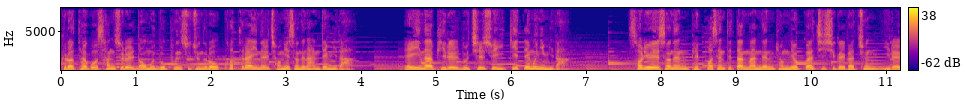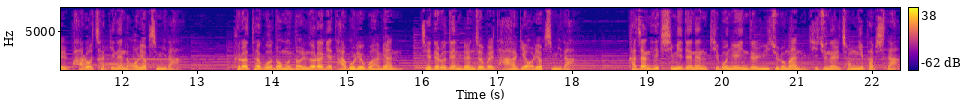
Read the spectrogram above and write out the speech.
그렇다고 상수를 너무 높은 수준으로 커트라인을 정해서는 안 됩니다. A나 B를 놓칠 수 있기 때문입니다. 서류에서는 100%딱 맞는 경력과 지식을 갖춘 이를 바로 찾기는 어렵습니다. 그렇다고 너무 널널하게 다 보려고 하면 제대로 된 면접을 다 하기 어렵습니다. 가장 핵심이 되는 기본 요인들 위주로만 기준을 정립합시다.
